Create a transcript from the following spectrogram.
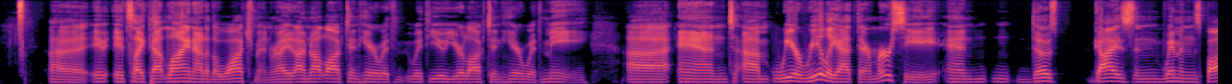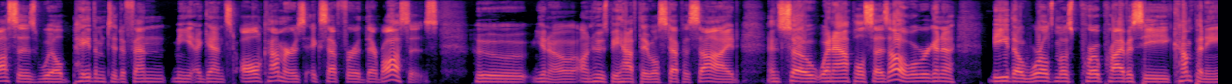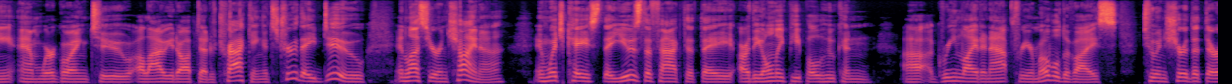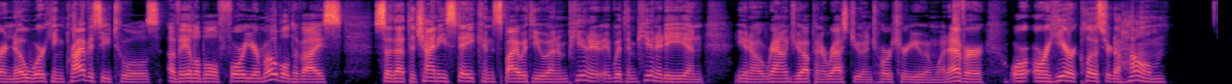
uh, it, it's like that line out of The Watchmen, right? I'm not locked in here with with you. You're locked in here with me. Uh, and um, we are really at their mercy. And those guys and women's bosses will pay them to defend me against all comers except for their bosses who you know on whose behalf they will step aside and so when apple says oh well we're going to be the world's most pro privacy company and we're going to allow you to opt out of tracking it's true they do unless you're in china in which case they use the fact that they are the only people who can uh, green light an app for your mobile device to ensure that there are no working privacy tools available for your mobile device so that the Chinese state can spy with you impunity, with impunity and, you know, round you up and arrest you and torture you and whatever. Or, or here closer to home,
